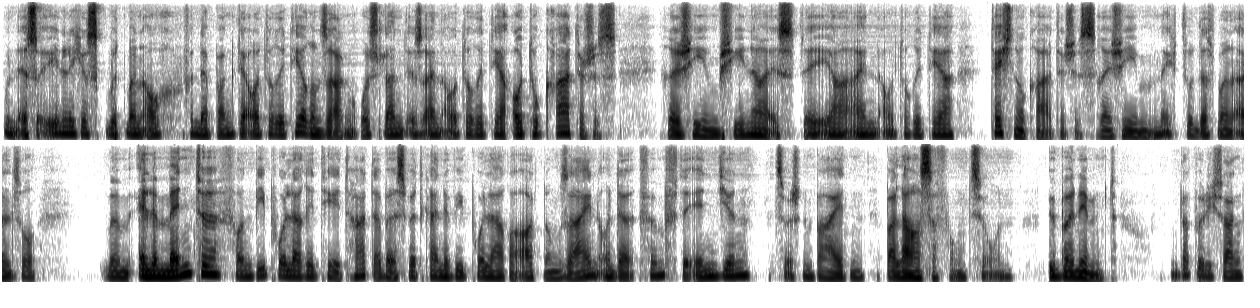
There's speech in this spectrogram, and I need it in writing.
Und es ähnliches wird man auch von der Bank der Autoritären sagen. Russland ist ein autoritär autokratisches Regime. China ist eher ein autoritär technokratisches Regime, nicht? So dass man also Elemente von Bipolarität hat, aber es wird keine bipolare Ordnung sein. Und der fünfte Indien zwischen beiden Balancefunktionen übernimmt. Und da würde ich sagen,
